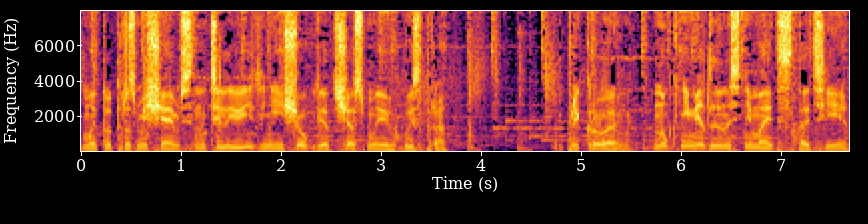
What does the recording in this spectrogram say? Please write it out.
мы тут размещаемся на телевидении, еще где-то. Сейчас мы их быстро прикроем. Ну-ка, немедленно снимайте статьи.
